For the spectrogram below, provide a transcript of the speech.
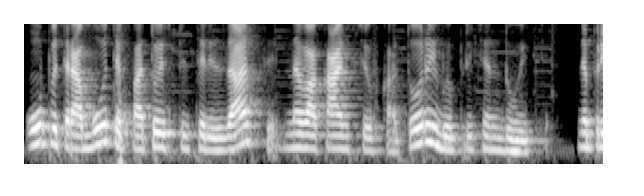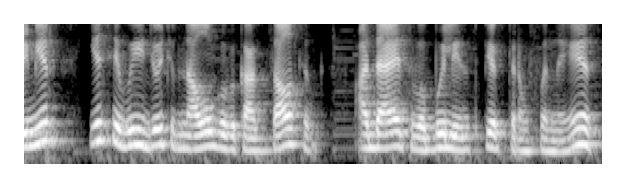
Опыт работы по той специализации, на вакансию в которой вы претендуете. Например, если вы идете в налоговый консалтинг, а до этого были инспектором ФНС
